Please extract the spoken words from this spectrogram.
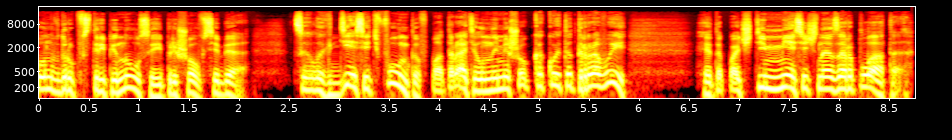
он вдруг встрепенулся и пришел в себя. Целых 10 фунтов потратил на мешок какой-то травы. Это почти месячная зарплата.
